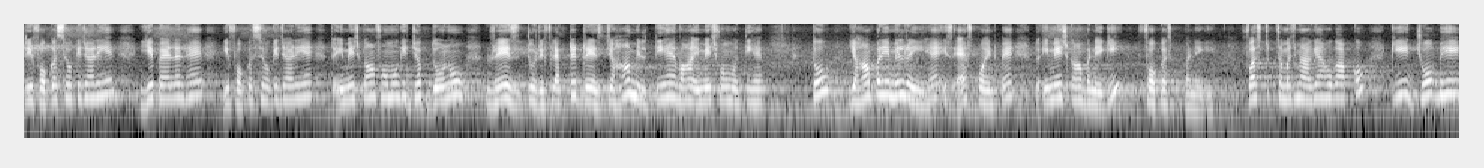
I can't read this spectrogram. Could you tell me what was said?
तो ये फोकस से होके जा रही है। ये पैरल है, ये फोकस से होके जा रही है। तो इमेज कहाँ फॉर्म होगी? जब दोनों रेज जो रिफ्लेक्टेड रेज जहाँ मिलती हैं, वहाँ इमेज फॉर्म होती है। तो यहाँ पर ये मिल रही है, इस एफ़ पॉइंट पे तो इमेज कहाँ बनेगी? फोकस बनेगी। फ़र्स्ट समझ में आ गया होगा आपको कि जो भी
